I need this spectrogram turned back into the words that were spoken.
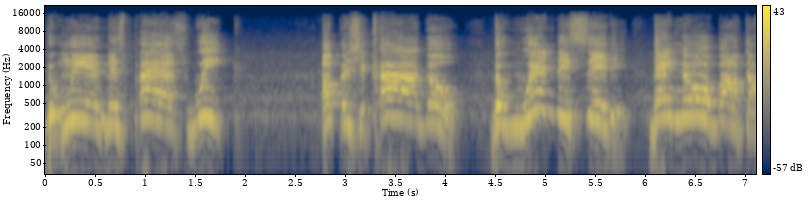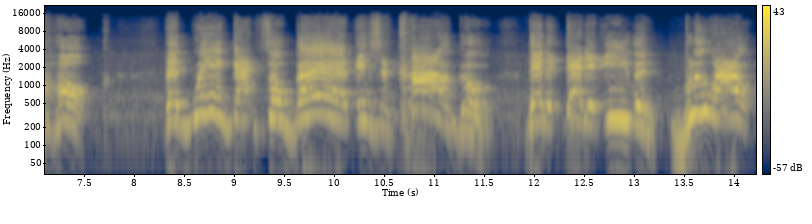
The wind this past week up in Chicago, the windy city, they know about the hawk. That wind got so bad in Chicago that it, that it even blew out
